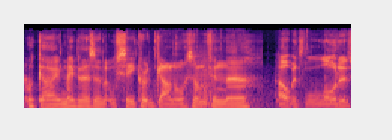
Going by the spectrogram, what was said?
I'll go. Maybe there's a little secret gun or something there. I hope it's loaded.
